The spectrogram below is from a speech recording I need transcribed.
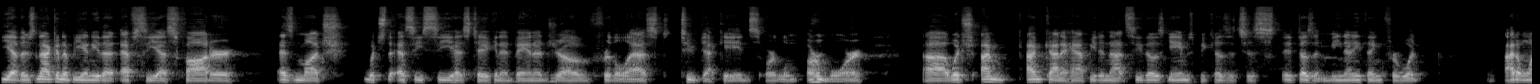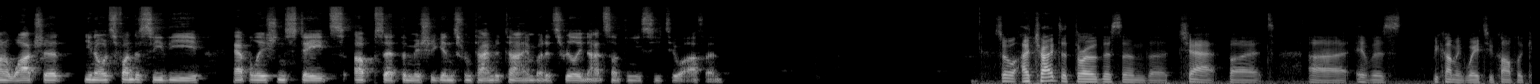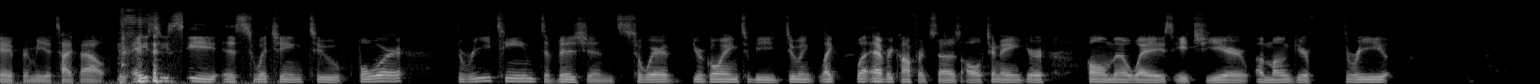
yeah, there's not going to be any of that FCS fodder as much, which the SEC has taken advantage of for the last two decades or or more. Uh, which I'm I'm kind of happy to not see those games because it's just it doesn't mean anything for what I don't want to watch it. You know, it's fun to see the Appalachian states upset the Michigans from time to time, but it's really not something you see too often. So I tried to throw this in the chat, but uh, it was becoming way too complicated for me to type out. The ACC is switching to four three team divisions to where you're going to be doing like what every conference does, alternating your home and aways each year among your three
